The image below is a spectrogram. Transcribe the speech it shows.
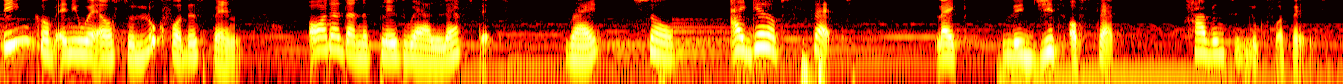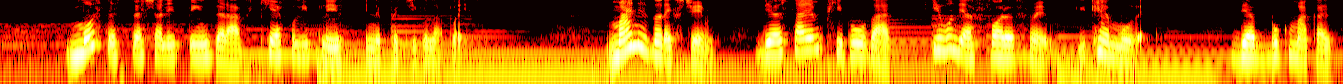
think of anywhere else to look for this pen other than the place where I left it. Right? So I get upset, like legit upset, having to look for things. Most especially things that I've carefully placed in a particular place. Mine is not extreme. There are certain people that even their photo frame, you can't move it. Their bookmarkers,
